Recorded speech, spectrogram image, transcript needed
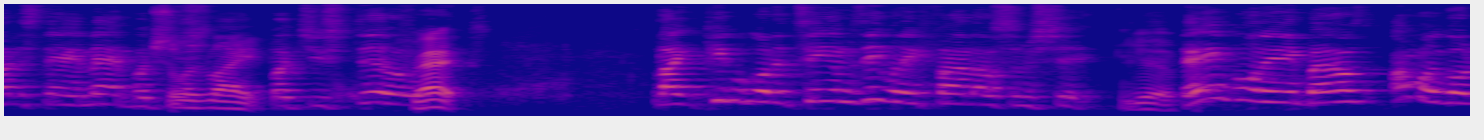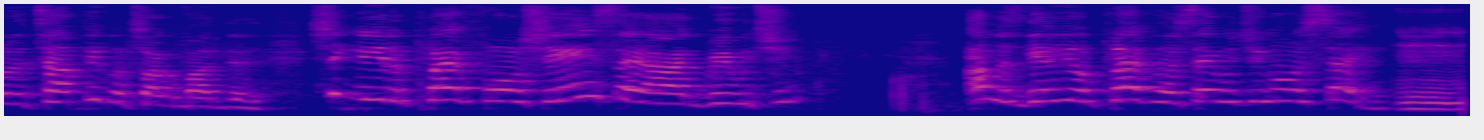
I understand that, but So you, it's like- but you still Facts. Like people go to TMZ when they find out some shit. Yeah. They ain't going to anybody else. I'm gonna go to the top people and talk about this. She give you the platform. She ain't say I agree with you. I'm just giving you a platform to say what you're gonna say. Mm-hmm.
